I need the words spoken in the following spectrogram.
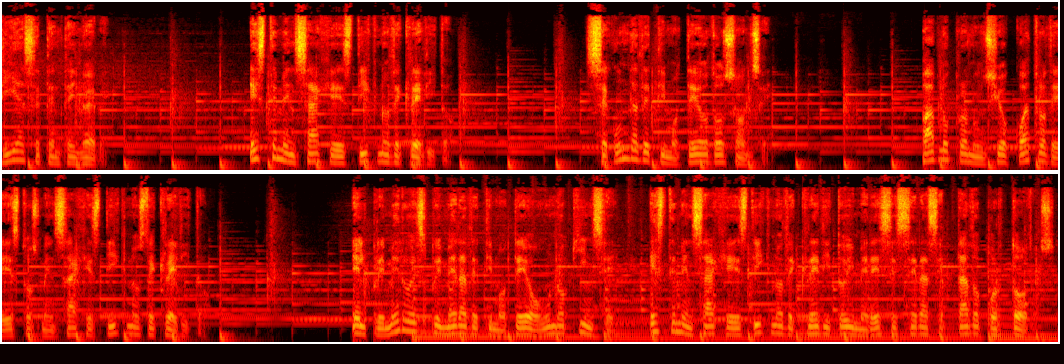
Día 79. Este mensaje es digno de crédito. Segunda de Timoteo 2.11. Pablo pronunció cuatro de estos mensajes dignos de crédito. El primero es Primera de Timoteo 1.15, este mensaje es digno de crédito y merece ser aceptado por todos,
